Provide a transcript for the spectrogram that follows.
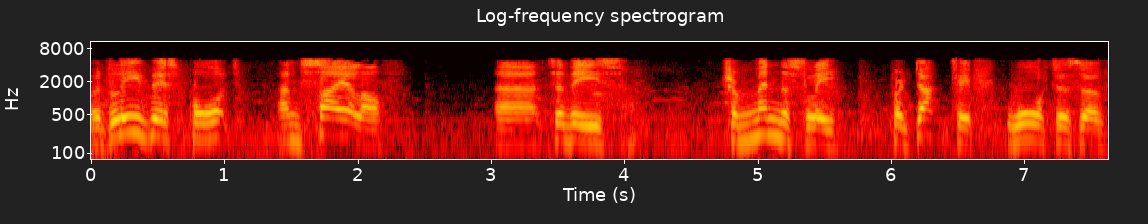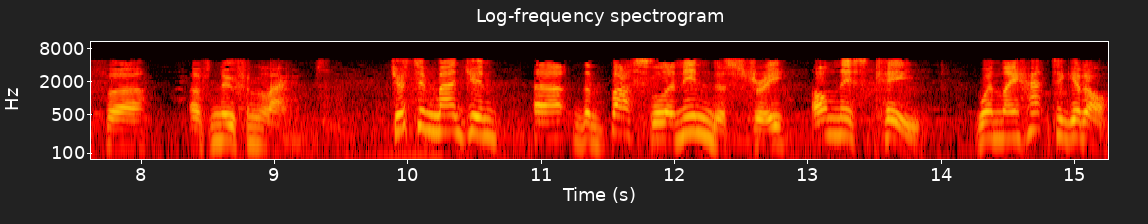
would leave this port and sail off uh, to these tremendously productive waters of, uh, of Newfoundland. Just imagine uh, the bustle and industry on this quay when they had to get off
